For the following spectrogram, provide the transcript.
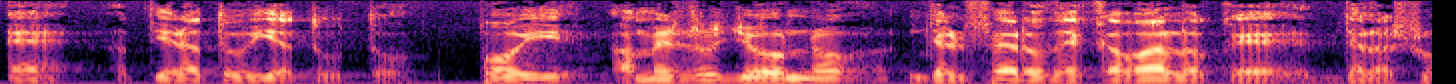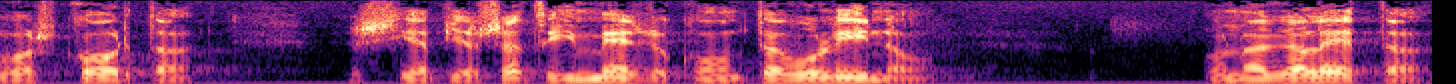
e eh, ha tirato via tutto. Poi a mezzogiorno del ferro del cavallo che della sua scorta si è piazzato in mezzo con un tavolino, una galetta,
